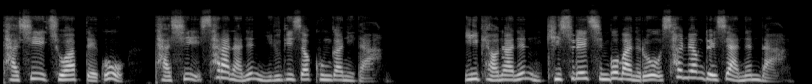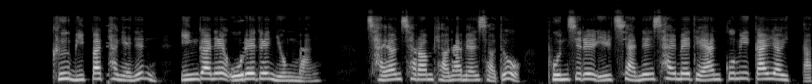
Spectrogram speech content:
다시 조합되고 다시 살아나는 유기적 공간이다. 이 변화는 기술의 진보만으로 설명되지 않는다. 그 밑바탕에는 인간의 오래된 욕망, 자연처럼 변하면서도 본질을 잃지 않는 삶에 대한 꿈이 깔려 있다.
